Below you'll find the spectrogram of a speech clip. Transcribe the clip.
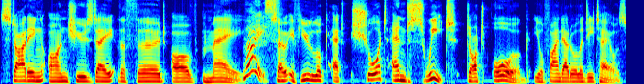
starting on Tuesday, the 3rd of May. Nice. So if you look at shortandsweet.org, you'll find out all the details.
